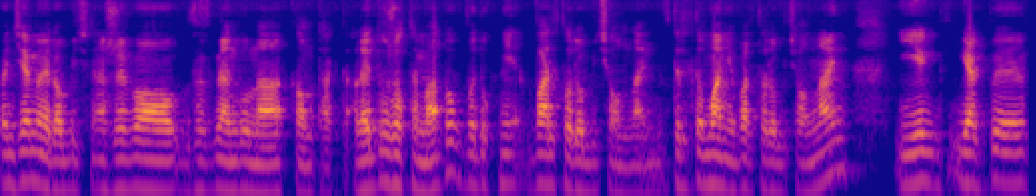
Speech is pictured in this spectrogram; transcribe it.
będziemy robić na żywo ze względu na kontakt, ale dużo tematów według mnie warto robić online. Zdecydowanie warto robić online i jakby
